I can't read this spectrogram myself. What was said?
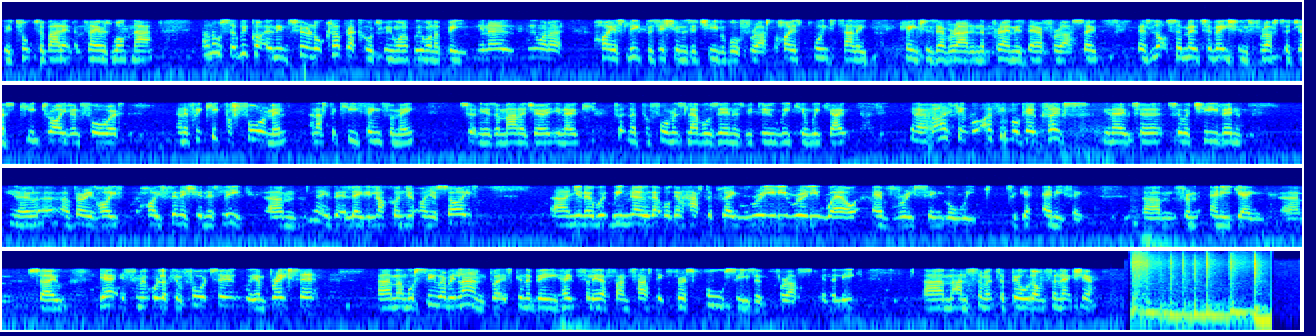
We talked about it. The players want that, and also we've got an internal club record we want we want to beat. You know, we want a highest league position is achievable for us. The highest points tally Keynsham ever had in the Prem is there for us. So there's lots of motivations for us to just keep driving forward. And if we keep performing, and that's the key thing for me, certainly as a manager, you know, keep putting the performance levels in as we do week in, week out, you know, I think I think we'll go close, you know, to to achieving, you know, a, a very high high finish in this league. Um, you know, a bit of lady luck on your on your side, and you know, we, we know that we're going to have to play really really well every single week to get anything um, from any game. Um, so yeah, it's something we're looking forward to. We embrace it. Um, and we'll see where we land, but it's going to be hopefully a fantastic first full season for us in the league, um, and something to build on for next year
